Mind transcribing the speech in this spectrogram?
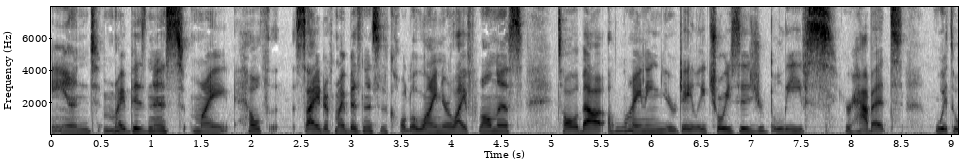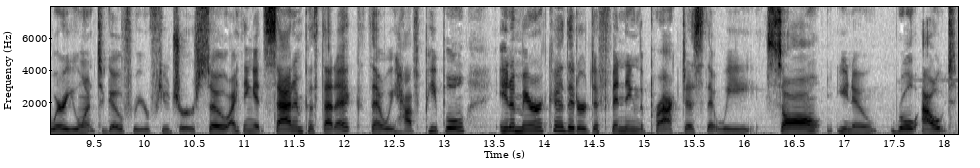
And my business, my health side of my business is called Align Your Life Wellness. It's all about aligning your daily choices, your beliefs, your habits with where you want to go for your future. So, I think it's sad and pathetic that we have people in America that are defending the practice that we saw, you know, roll out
